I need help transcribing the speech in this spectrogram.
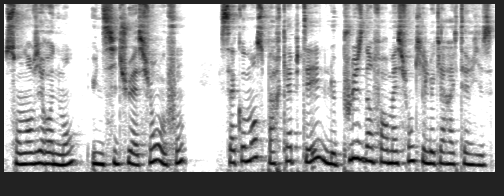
son environnement, une situation au fond, ça commence par capter le plus d'informations qui le caractérisent.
